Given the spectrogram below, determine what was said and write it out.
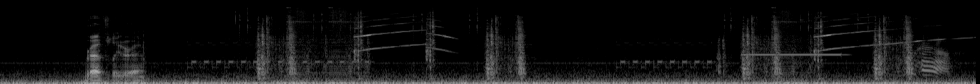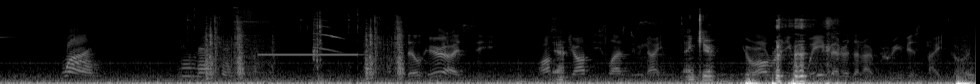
Roughly, right? You have one new message. Still here, I see. Awesome Yeah. job these last two nights. Thank you. You're already way better than our previous night guard.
